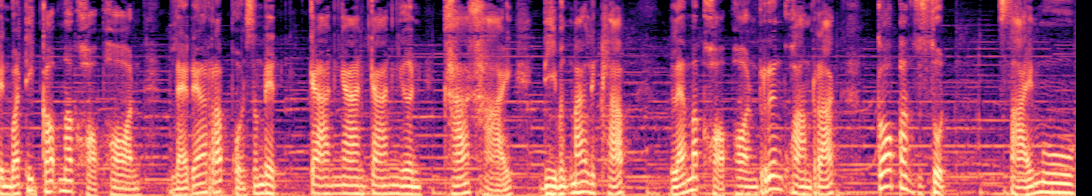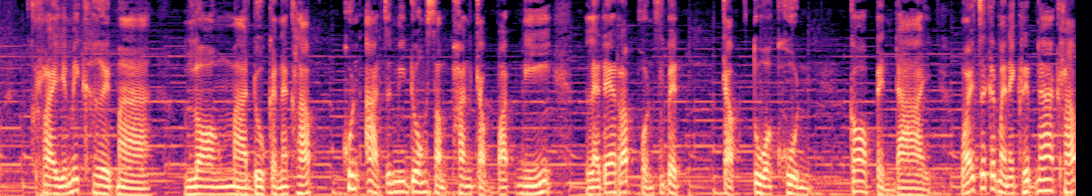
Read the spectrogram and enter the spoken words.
เป็นวัดที่ก๊อฟมาขอพร และได้รับผลสำเร็จการงานการเงิน ค้าขายดีมากๆเลยครับ และมาขอพรเรื่องความรัก ก็ปังสุดๆ สายมู ใครยังไม่เคยมา ลองมาดูกันนะครับ คุณอาจจะมีดวงสัมพันธ์กับวัดนี้ และได้รับผลสำเร็จกับตัวคุณก็เป็นได้ ไว้เจอกันใหม่ในคลิปหน้าครับ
